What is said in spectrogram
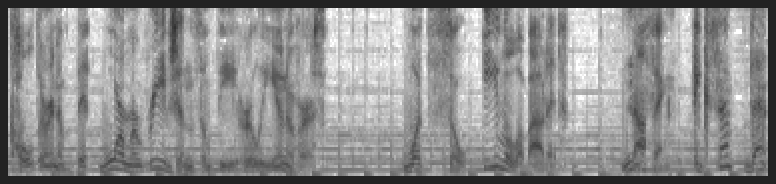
colder and a bit warmer regions of the early universe. What's so evil about it? Nothing, except that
